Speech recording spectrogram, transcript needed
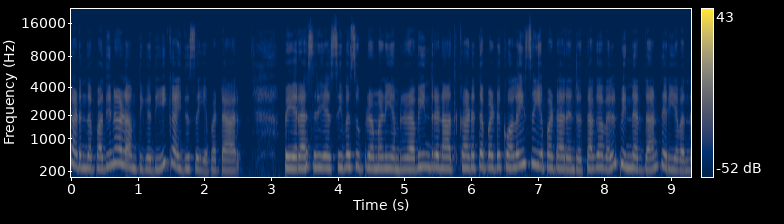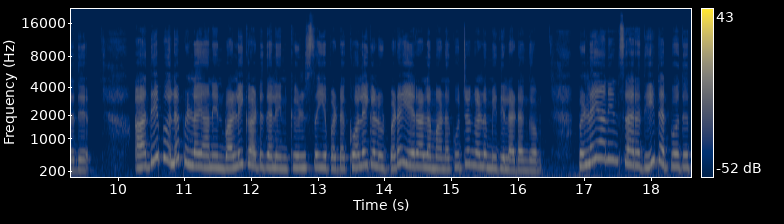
கடந்த பதினேழாம் திகதி கைது செய்யப்பட்டார். பேராசிரியர் சிவசுப்பிரமணியம் ரவீந்திரநாத் கடத்தப்பட்டு கொலை செய்யப்பட்டார் என்ற தகவல் பின்னர் தான் தெரியவந்தது அதேபோல பிள்ளையானின் வழிகாட்டுதலின் கீழ் செய்யப்பட்ட கொலைகள் உட்பட ஏராளமான குற்றங்களும் இதில் அடங்கும். பிள்ளையானின் சாரதி தற்போது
